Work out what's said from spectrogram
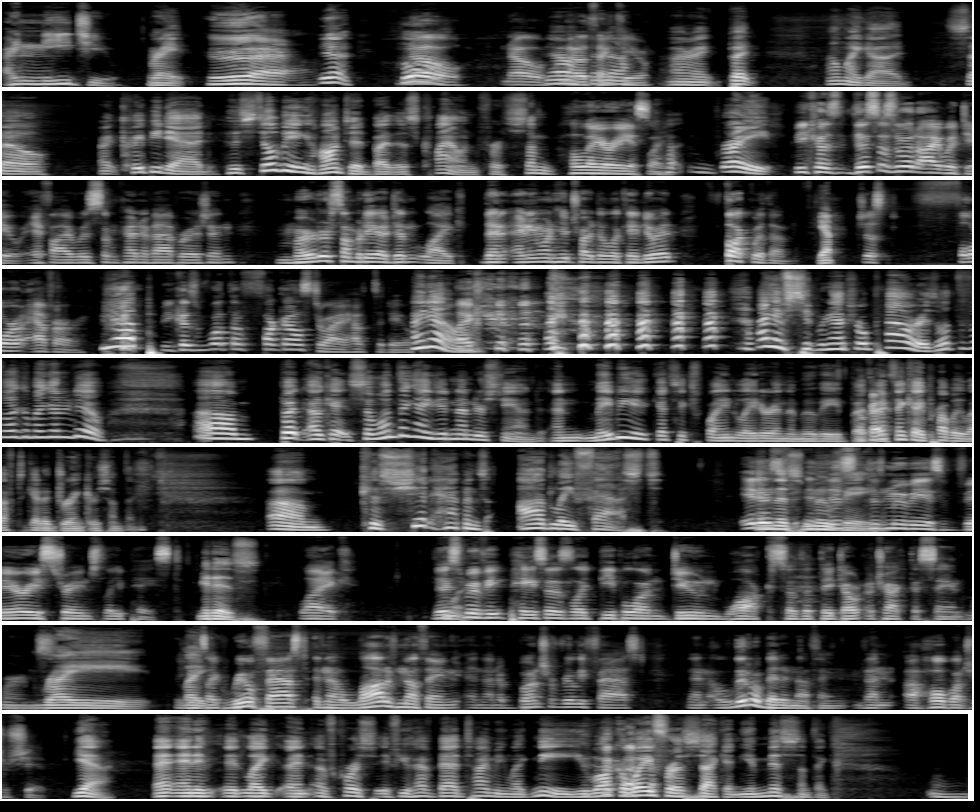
I need you. Right. Ugh. Yeah. No, no, no, thank no. you. All right, but oh my god. So, all right, creepy dad who's still being haunted by this clown for some Hilariously. right. Because this is what I would do if I was some kind of apparition. Murder somebody I didn't like. Then anyone who tried to look into it, fuck with them. Yep. Just forever. Yep. Because what the fuck else do I have to do? I know. Like, I have supernatural powers. What the fuck am I going to do? Um, but okay, so one thing I didn't understand, and maybe it gets explained later in the movie, but I think I probably left to get a drink or something. Um, because shit happens oddly fast. it In is this movie. This, movie is very strangely paced. It is. Like, this What? movie paces like people on Dune walk so that they don't attract the sandworms. Right. Like, it's like real fast, and then a lot of nothing, and then a bunch of really fast, then a little bit of nothing, then a whole bunch of shit. Yeah. And, and if it like, and of course, if you have bad timing like me, you walk away for a second, you miss something.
